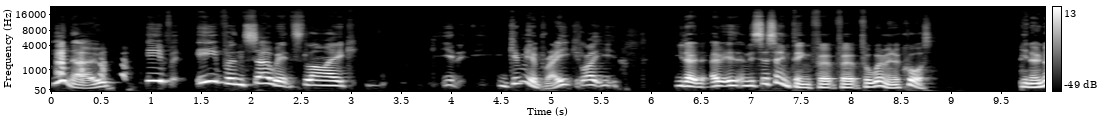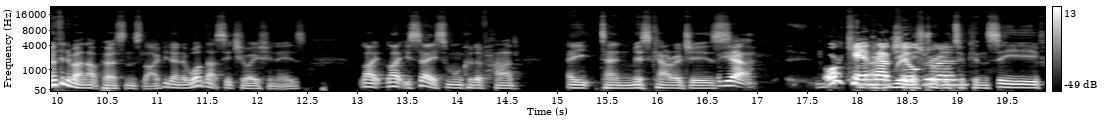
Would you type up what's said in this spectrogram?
you know, even even so, it's like, you give me a break. Like, you- you don't, and it's the same thing for for for women, of course. You know nothing about that person's life. You don't know what that situation is. Like like you say, someone could have had eight, ten miscarriages. Yeah. Or can't have have really children. struggled to conceive.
